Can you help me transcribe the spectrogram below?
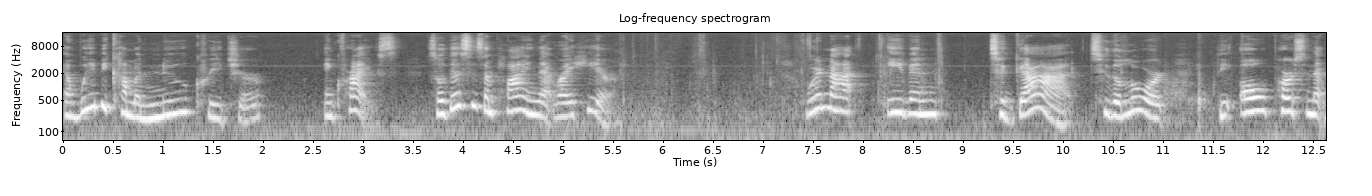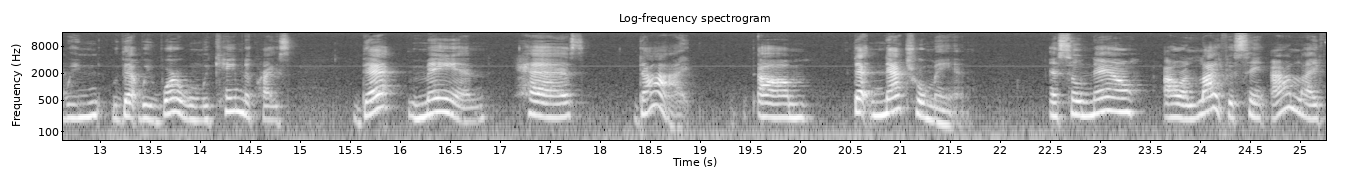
and we become a new creature in Christ. So this is implying that right here. We're not even to God, to the Lord, the old person that we that we were when we came to Christ. That man has died. Um, that natural man. And so now our life is saying our life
